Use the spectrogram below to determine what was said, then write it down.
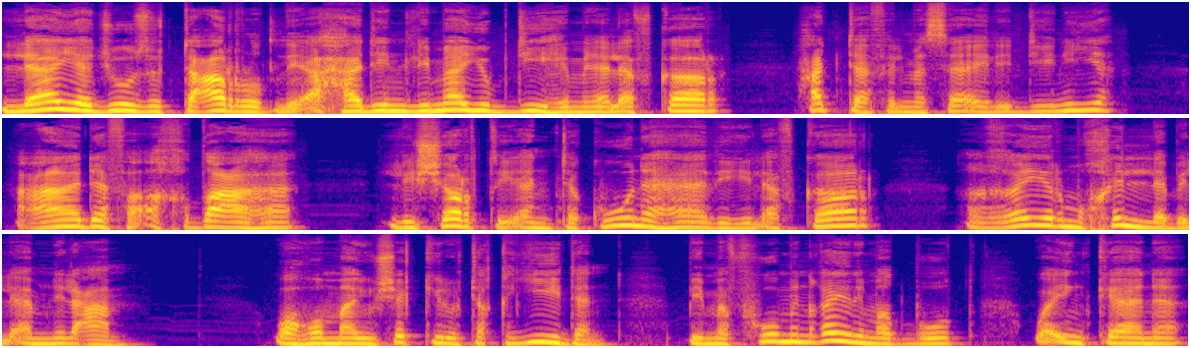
لا يجوز التعرض لأحد لما يبديه من الأفكار حتى في المسائل الدينية عاد فأخضعها لشرط أن تكون هذه الأفكار غير مخلة بالأمن العام وهو ما يشكل تقييدا بمفهوم غير مضبوط وإن كان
